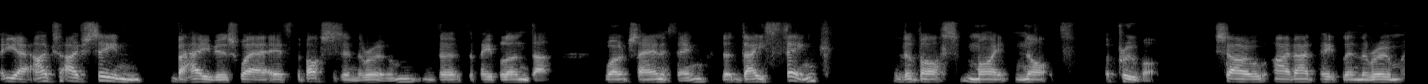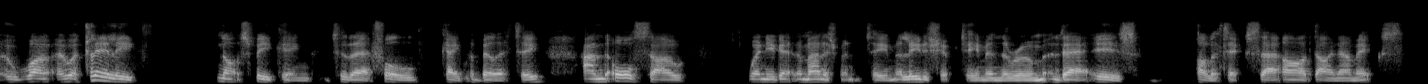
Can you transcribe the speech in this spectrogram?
yeah, I've I've seen behaviours where if the boss is in the room, the the people under won't say anything that they think the boss might not approve of. So I've had people in the room who were, who are clearly not speaking to their full capability. And also, when you get a management team, a leadership team in the room, there is politics, there are dynamics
